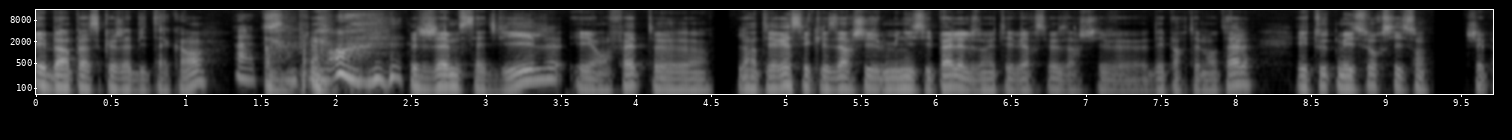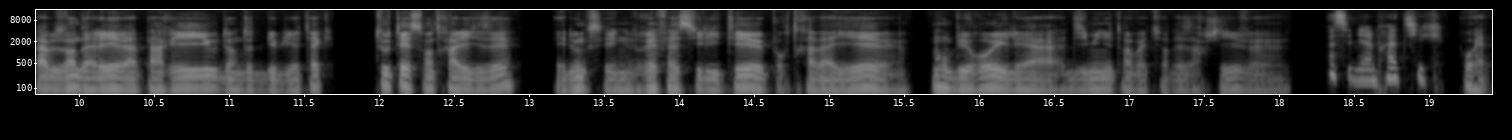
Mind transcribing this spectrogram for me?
Eh ben, parce que j'habite à Caen. Ah, tout simplement. J'aime cette ville et en fait, euh, l'intérêt c'est que les archives municipales, elles ont été versées aux archives euh, départementales et toutes mes sources y sont. J'ai pas besoin d'aller à Paris ou dans d'autres bibliothèques. Tout est centralisé et donc c'est une vraie facilité euh, pour travailler. Mon bureau, il est à 10 minutes en voiture des archives. ah, c'est bien pratique. Ouais.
